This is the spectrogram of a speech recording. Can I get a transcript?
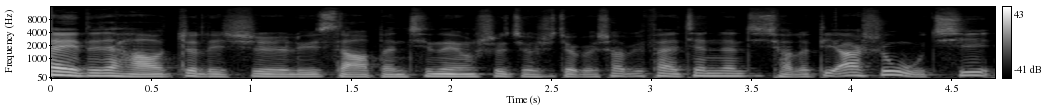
嘿，大家好，这里是吕嫂。本期内容是九十九个 Shopify 建站技巧的第二十五期。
